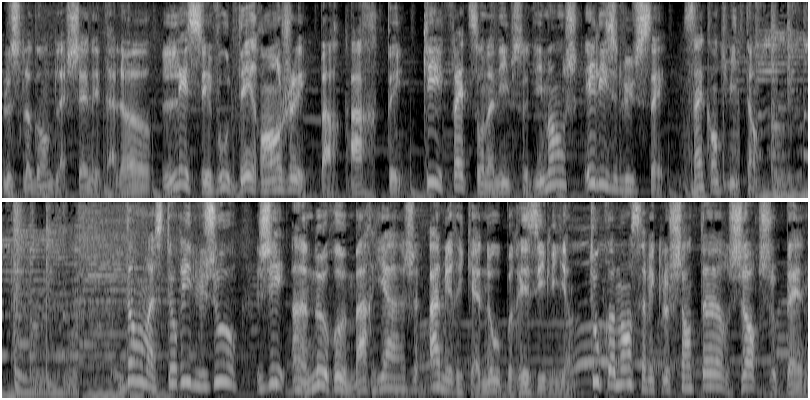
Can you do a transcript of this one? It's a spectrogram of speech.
Le slogan de la chaîne est alors Laissez-vous déranger par Arte. Qui fête son anniv ce dimanche? Élise Lucet, 58 ans. Dans ma story du jour, j'ai un heureux mariage américano-brésilien. Tout commence avec le chanteur George Ben.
